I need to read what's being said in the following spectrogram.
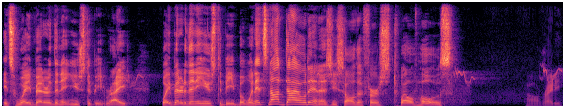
it's way better than it used to be, right? Way better than it used to be. But when it's not dialed in, as you saw the first 12 holes, Alrighty,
